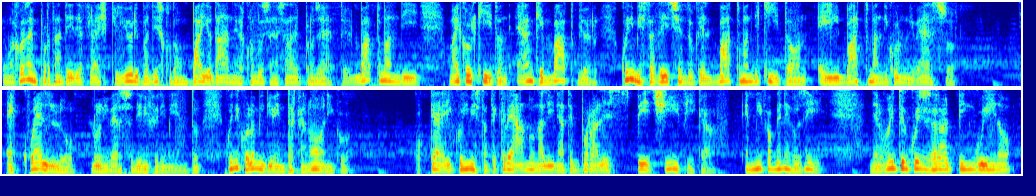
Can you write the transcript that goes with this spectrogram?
una cosa importante di The Flash che io ribadisco da un paio d'anni da quando se ne sa del progetto, il Batman di Michael Keaton è anche in Batgirl, quindi mi state dicendo che il Batman di Keaton è il Batman di quell'universo. È quello l'universo di riferimento, quindi quello mi diventa canonico. Ok? Quindi mi state creando una linea temporale specifica e mi va bene così. Nel momento in cui ci sarà il pinguino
